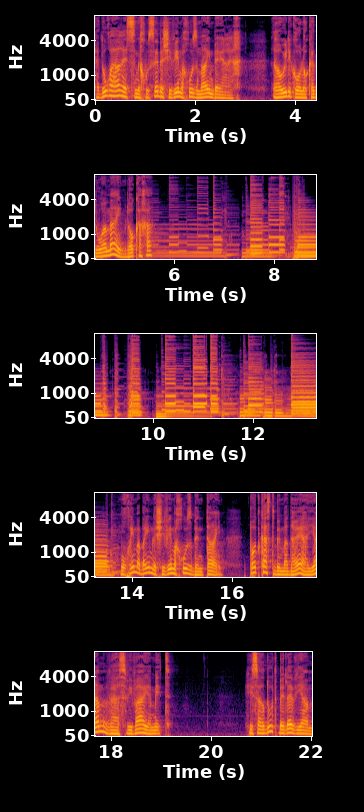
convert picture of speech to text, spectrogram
כדור הארץ מכוסה ב-70% מים בערך. ראוי לקרוא לו כדור המים, לא ככה? ברוכים הבאים ל-70% בינתיים, פודקאסט במדעי הים והסביבה הימית. הישרדות בלב ים,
